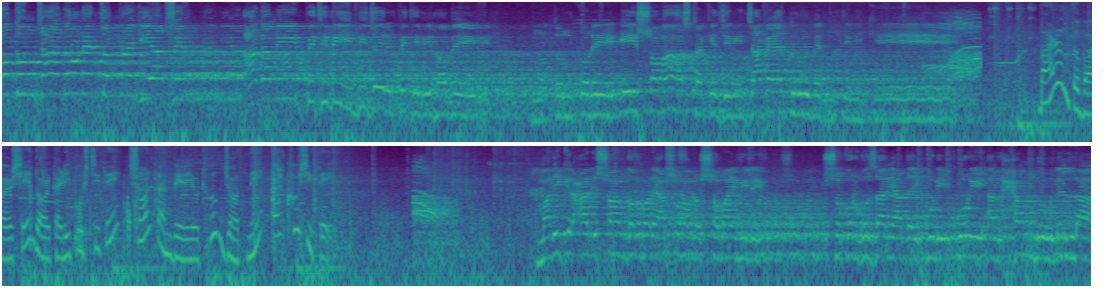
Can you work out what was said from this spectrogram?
নতুন জাগরণের জন্য এগিয়ে আসে, আগামীর পৃথিবী বিজয়ের পৃথিবী হবে। নতুন করে এই সমাজটাকে যিনি জাগায় তুলবেন, তিনি বাড়ন্ত বয়সে দরকারি পুষ্টিতে সন্তান বেড়ে উঠুক যত্নে আর খুশিতে। মালিকের আলিশান দরবারে আসুন, আমরা সবাই মিলে শকর গোজারি আদায় করি, পড়ি, আলহামদুলিল্লাহ।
